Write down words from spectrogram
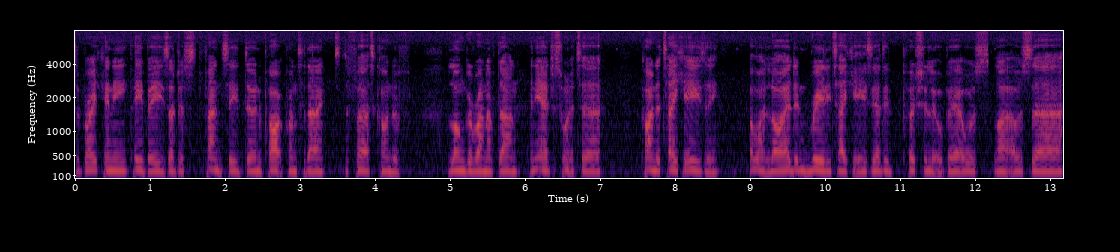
to break any PBs. I just fancied doing a park run today. It's the first kind of longer run I've done, and yeah, I just wanted to kind of take it easy. I won't lie, I didn't really take it easy. I did push a little bit. I was like, I was, uh,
